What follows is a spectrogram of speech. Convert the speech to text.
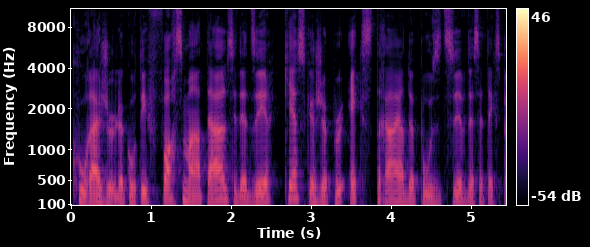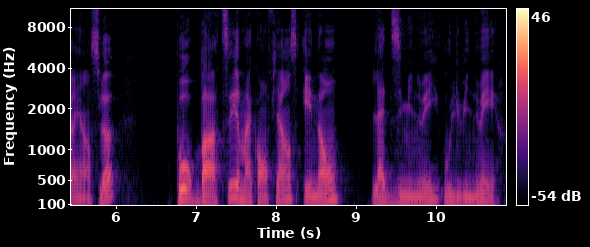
courageux, le côté force mentale, c'est de dire qu'est-ce que je peux extraire de positif de cette expérience-là? Pour bâtir ma confiance et non la diminuer ou lui nuire.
